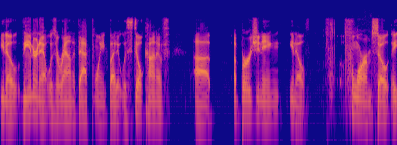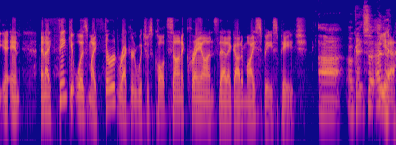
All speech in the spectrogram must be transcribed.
you know, the internet was around at that point, but it was still kind of uh, a burgeoning, you know, form. So and and I think it was my third record, which was called Sonic Crayons, that I got a MySpace page. Ah, okay. So at, Yeah.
